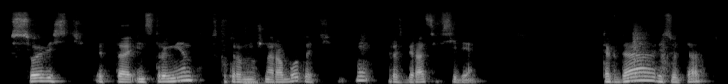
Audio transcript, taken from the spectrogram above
совесть – это инструмент, с которым нужно работать, ну, разбираться в себе. Тогда результат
